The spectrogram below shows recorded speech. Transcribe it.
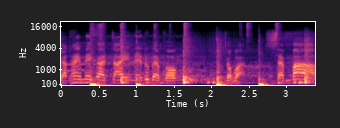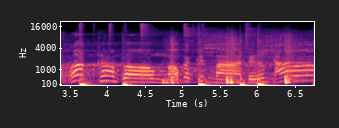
จัดให้ไม่ขาดใจในรูปแบบของจังหวะแซมมารักข้ามคลองเหมาก็ขึ้นมาเชิมช้า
